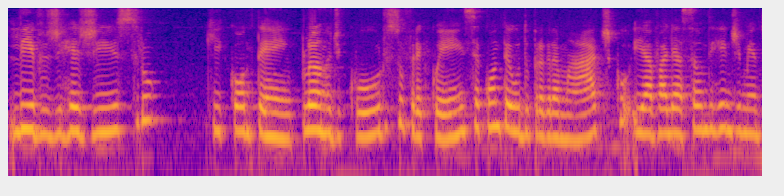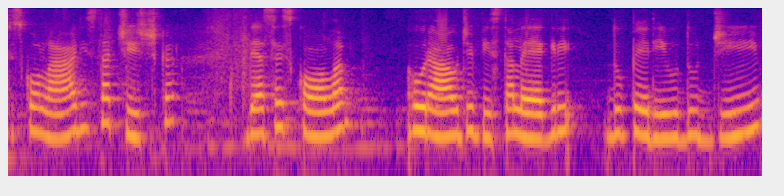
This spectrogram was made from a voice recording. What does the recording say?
livros de registro que contém plano de curso, frequência, conteúdo programático e avaliação de rendimento escolar e estatística dessa escola rural de Vista Alegre do período de...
